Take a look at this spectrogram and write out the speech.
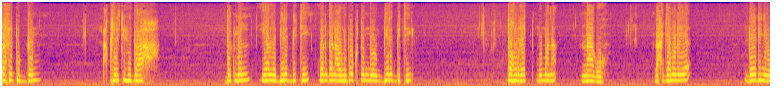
rafetu gëm ak xir ci lu baax dëgmal yàlla biir ak bitti wan gannaaw lu bokkut ak moom biir ak bitti taxul rek mu mën a naagu ndax jamono ya dee di ñëw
